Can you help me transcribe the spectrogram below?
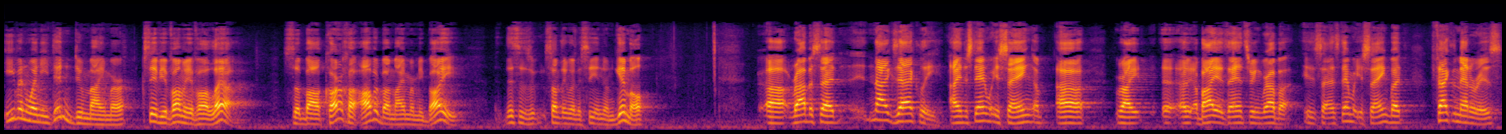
even when he didn't do mimer, Ksiv Yavami Avalea, so Bal Karcha mimer mibai. This is something we're going to see in Nun Gimel uh, Rabba said, not exactly. I understand what you're saying, uh, uh right? Uh, uh, Abaya is answering Rabba. Is, I understand what you're saying, but the fact of the matter is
